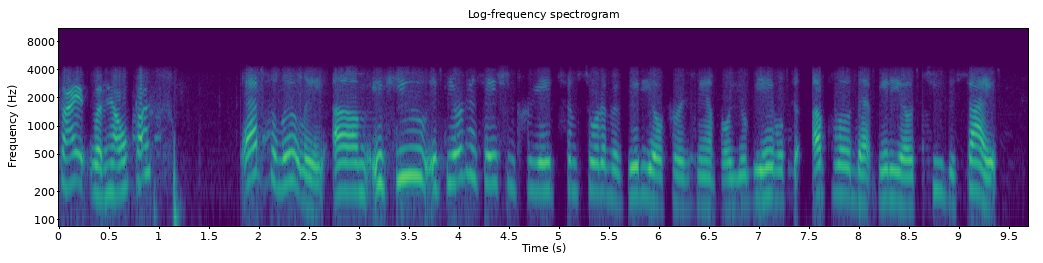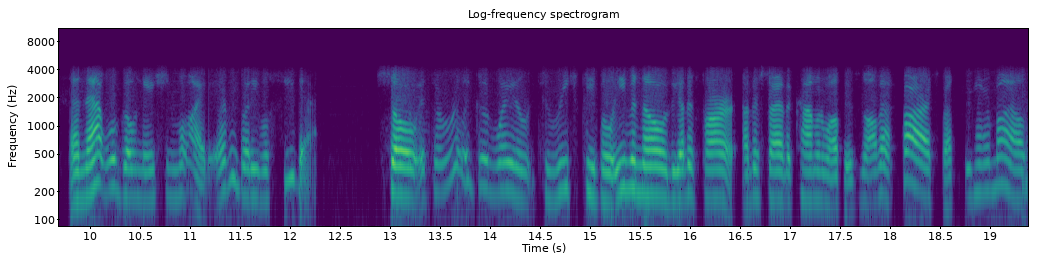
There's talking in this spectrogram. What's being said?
site would help us. Absolutely. Um, if you if the organization creates some sort of a video, for example, you'll be able to upload that video to the site, and that will go nationwide. Everybody will see that. So it's a really good way to to reach people, even though the other far other side of the Commonwealth isn't all that far. It's about 300 miles,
